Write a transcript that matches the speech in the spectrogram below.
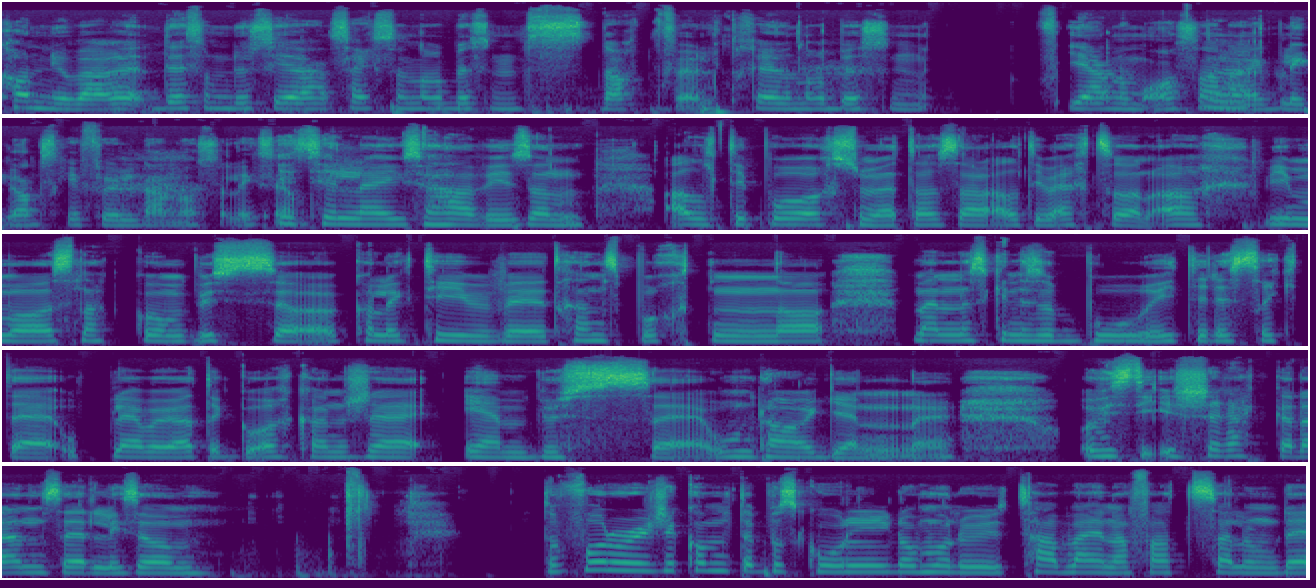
kan jo være det som du sier, 600-bussen startfull, 300-bussen gjennom Åsane Jeg blir ganske full, den også, liksom. I tillegg så har vi sånn alltid på årsmøter så har det alltid vært sånn at vi må snakke om buss- og kollektivtransporten, og menneskene som bor ute i distriktet, opplever jo at det går kanskje én buss eh, om dagen, og hvis de ikke rekker den, så er det liksom da får du ikke kommet deg på skolen, da må du ta beina fatt selv om det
